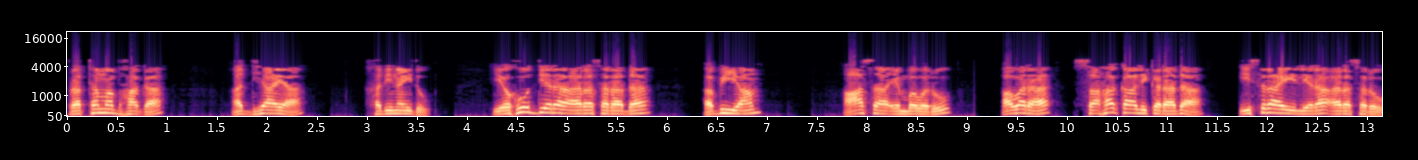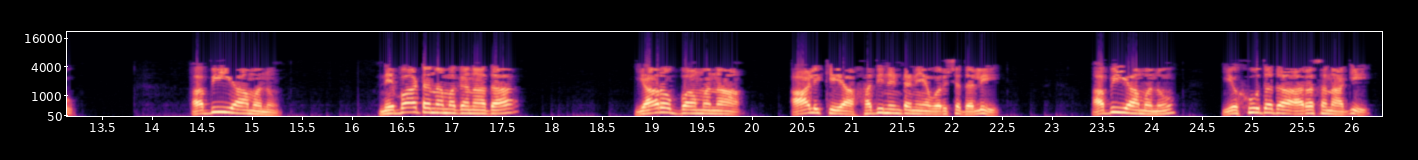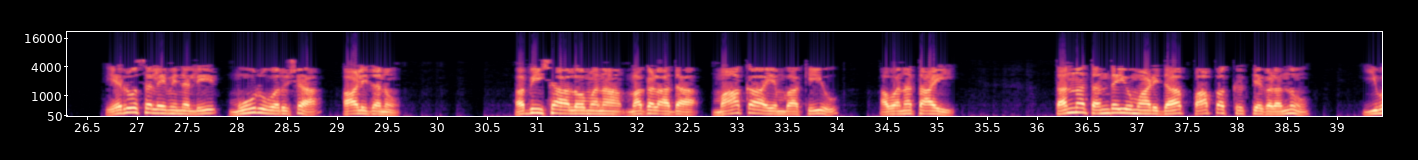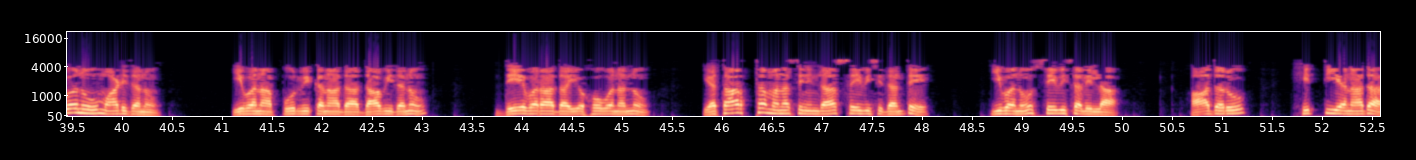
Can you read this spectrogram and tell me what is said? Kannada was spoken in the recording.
ಪ್ರಥಮ ಭಾಗ, ಅಧ್ಯಾಯ ಹದಿನೈದು. ಯಹೂದ್ಯರ ಅರಸರಾದ ಅಭಿಯಾಮ್ ಆಸ ಎಂಬವರು ಅವರ ಸಹಕಾಲಿಕರಾದ ಇಸ್ರಾಯೇಲ್ಯರ ಅರಸರು. ಅಬಿಯಾಮನು ನೆಬಾಟನ ಮಗನಾದ ಯಾರೊಬ್ಬಾಮನ ಆಳಿಕೆಯ ಹದಿನೆಂಟನೆಯ ವರ್ಷದಲ್ಲಿ ಅಬಿಯಾಮನು ಯಹೂದದ ಅರಸನಾಗಿ ಯೆರೂಸಲೇಮಿನಲ್ಲಿ ಮೂರು ವರುಷ ಆಳಿದನು. ಅಬಿಷಾಲೋಮನ ಮಗಳಾದ ಮಾಕಾ ಎಂಬಾಕೆಯು ಅವನ ತಾಯಿ. ತನ್ನ ತಂದೆಯು ಮಾಡಿದ ಪಾಪಕೃತ್ಯಗಳನ್ನು ಇವನೂ ಮಾಡಿದನು. ಇವನ ಪೂರ್ವಿಕನಾದ ದಾವಿದನು ದೇವರಾದ ಯಹೋವನನ್ನು ಯಥಾರ್ಥ ಮನಸ್ಸಿನಿಂದ ಸೇವಿಸಿದಂತೆ ಇವನು ಸೇವಿಸಲಿಲ್ಲ. ಆದರೂ ಹಿತ್ತಿಯನಾದ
